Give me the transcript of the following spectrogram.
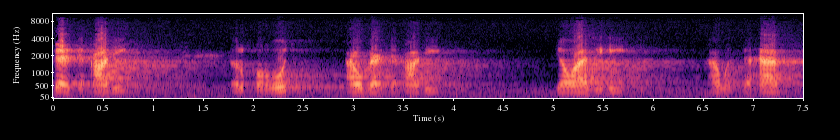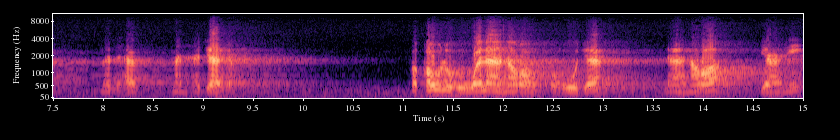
باعتقاد الخروج أو باعتقاد جوازه أو الذهاب مذهب من أجازه. فقوله ولا نرى الخروج لا نرى يعني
